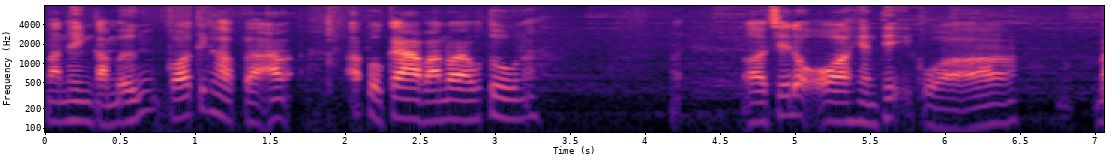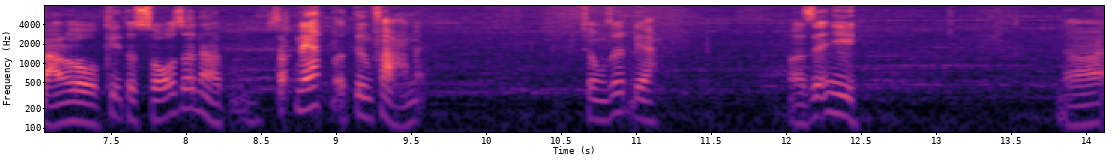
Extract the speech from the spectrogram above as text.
Màn hình cảm ứng có tích hợp là Apple Car và Android Auto nữa. Ở ờ, chế độ ờ, hiển thị của bản đồ kỹ thuật số rất là sắc nét và tương phản đấy. trông rất đẹp và dễ nhìn. Đó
